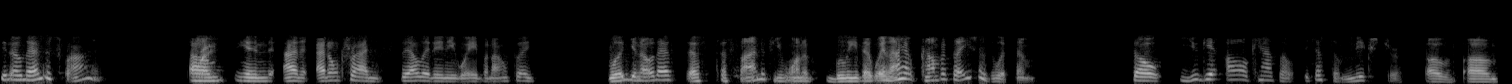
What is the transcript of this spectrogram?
You know, that is fine. Right. Um, and I, I don't try and sell it anyway, but I'll say, well, you know, that's that's that's fine if you want to believe that way. And I have conversations with them. So you get all kinds of it's just a mixture of um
